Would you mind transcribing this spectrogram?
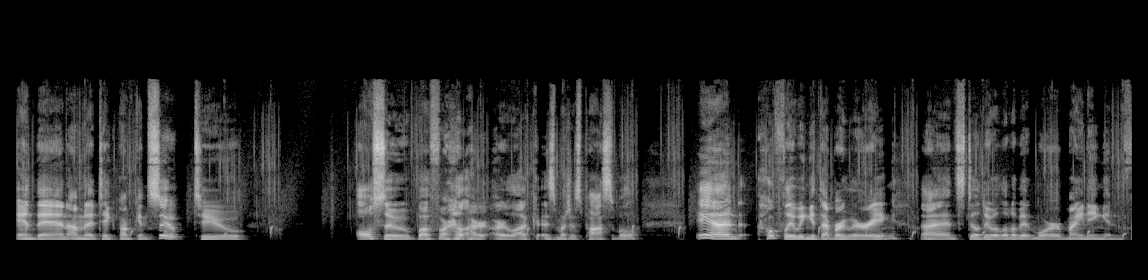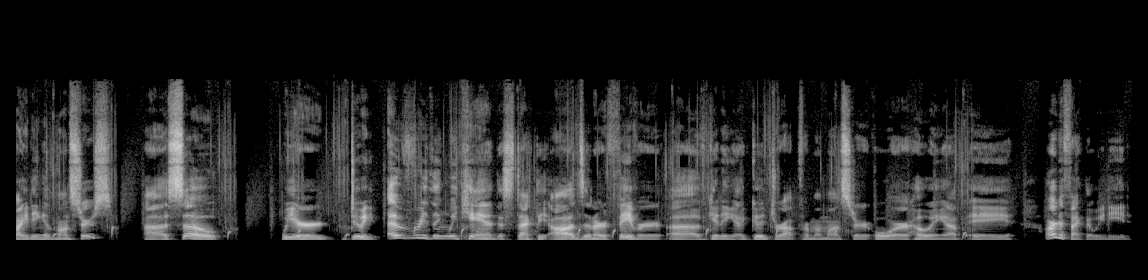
And then I'm going to take pumpkin soup to also buff our, our, our, luck as much as possible. And hopefully we can get that burglar ring uh, and still do a little bit more mining and fighting of monsters. Uh, so we are doing everything we can to stack the odds in our favor of getting a good drop from a monster or hoeing up a artifact that we need.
